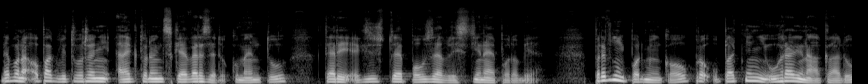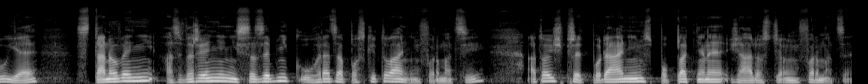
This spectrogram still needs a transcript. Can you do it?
nebo naopak vytvoření elektronické verze dokumentu, který existuje pouze v listinné podobě. První podmínkou pro uplatnění úhrady nákladů je stanovení a zveřejnění sazebníků úhrad za poskytování informací, a to již před podáním spoplatněné žádosti o informace.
